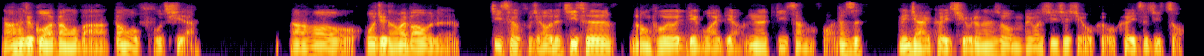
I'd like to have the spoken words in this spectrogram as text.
然后他就过来帮我把帮我扶起来，然后我就赶快把我的机车扶起来，我的机车龙头有一点歪掉，因为在地上滑，但是勉强还可以骑，我就跟他说没关系，谢谢，我可我可以自己走。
